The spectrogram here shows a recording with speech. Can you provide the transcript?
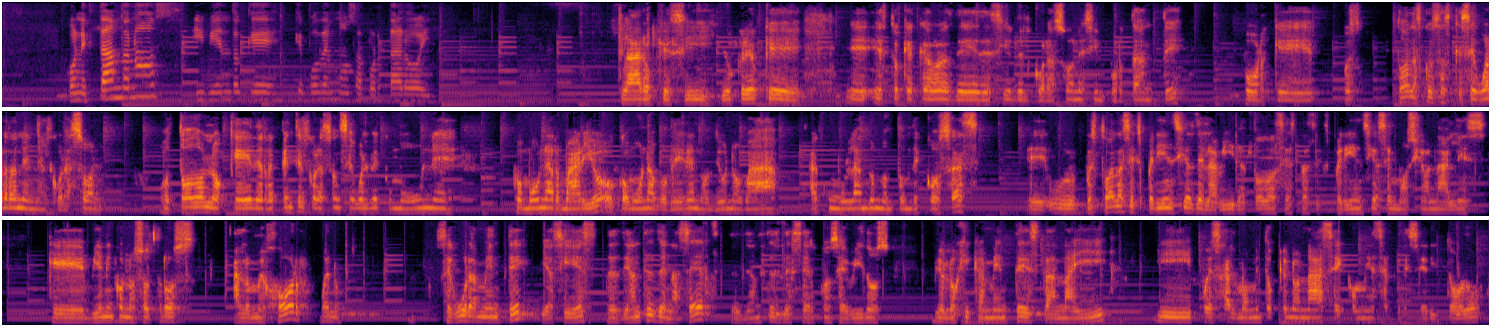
conectándonos y viendo qué, podemos aportar hoy. Claro que sí, yo creo que eh, esto que acabas de decir del corazón es importante porque pues todas las cosas que se guardan en el corazón o todo lo que de repente el corazón se vuelve como un, eh, como un armario o como una bodega en donde uno va acumulando un montón de cosas, eh, pues todas las experiencias de la vida, todas estas experiencias emocionales que vienen con nosotros a lo mejor, bueno, seguramente, y así es, desde antes de nacer, desde antes de ser concebidos biológicamente, están ahí. Y pues al momento que uno nace, comienza a crecer y todo,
